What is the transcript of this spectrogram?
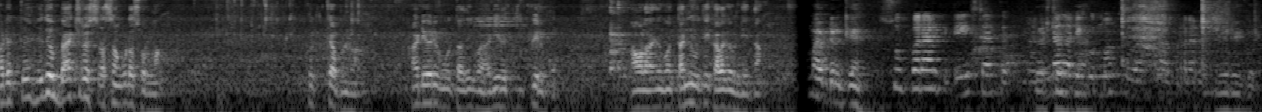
அடுத்து இதுவும் பேச்சுலர்ஸ் ரசம் கூட சொல்லலாம். குயிக்காக பண்ணலாம். அடி வரைக்கும் ஊற்றாது அடியில் திப்பி இருக்கும். அவ்வளோ இது கொஞ்சம் தண்ணி ஊற்றி கலக்க வேண்டியது தான் எப்படி இருக்கு? சூப்பரா இருக்கு? குருமா வெரி குட்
